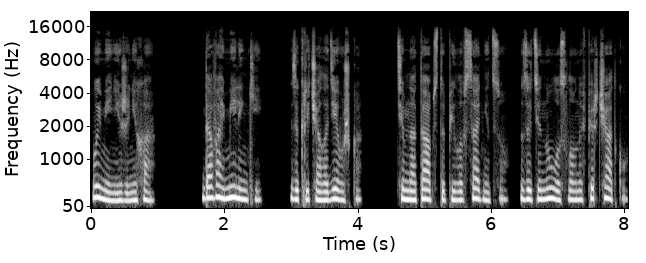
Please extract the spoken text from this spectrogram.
в имении жениха. «Давай, миленький, закричала девушка. Темнота обступила всадницу, затянула словно в перчатку,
